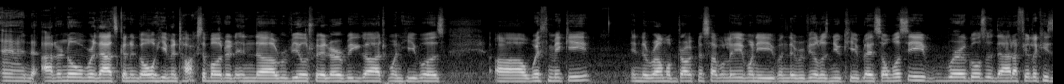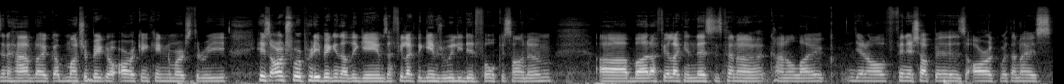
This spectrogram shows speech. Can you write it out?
And I don't know where that's going to go. He even talks about it in the reveal trailer we got when he was uh, with Mickey in the realm of darkness, I believe, when he when they revealed his new Keyblade. So we'll see where it goes with that. I feel like he's gonna have like a much bigger arc in Kingdom Hearts 3. His arcs were pretty big in the other games. I feel like the games really did focus on him, uh, but I feel like in this is kind of kind of like you know finish up his arc with a nice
